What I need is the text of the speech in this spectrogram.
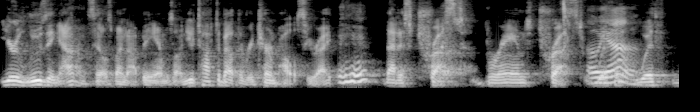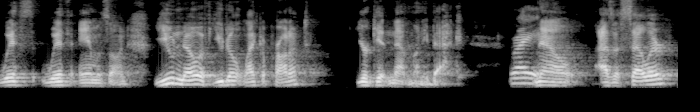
you're losing out on sales by not being Amazon. You talked about the return policy, right? That is trust, brand trust. Mm-hmm. Oh, with, yeah. with with with Amazon. You know, if you don't like a product, you're getting that money back. right. Now, as a seller,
